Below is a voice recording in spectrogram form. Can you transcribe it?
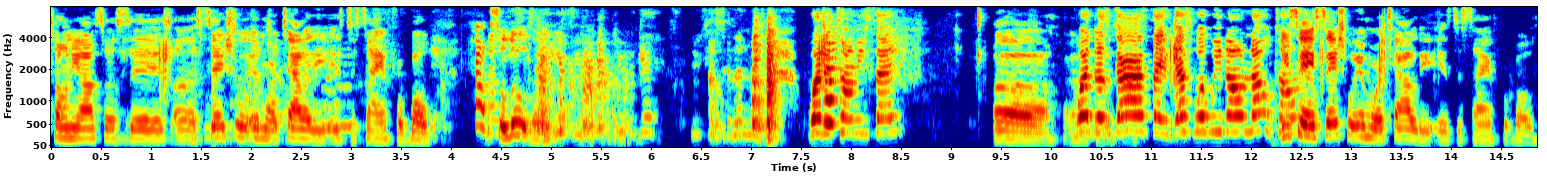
Tony also says uh, sexual immorality is the same for both. Absolutely. What did Tony say? Uh, What does God say? That's what we don't know. Tony. He says sexual immorality is the same for both.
